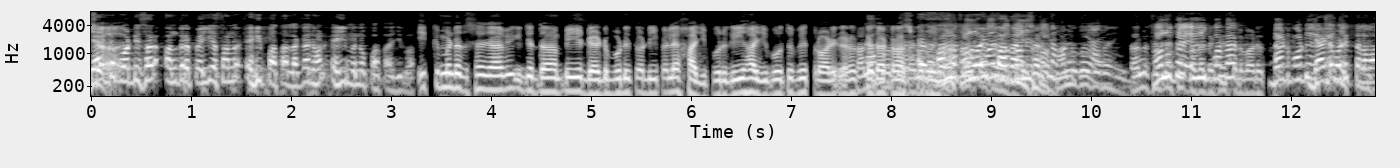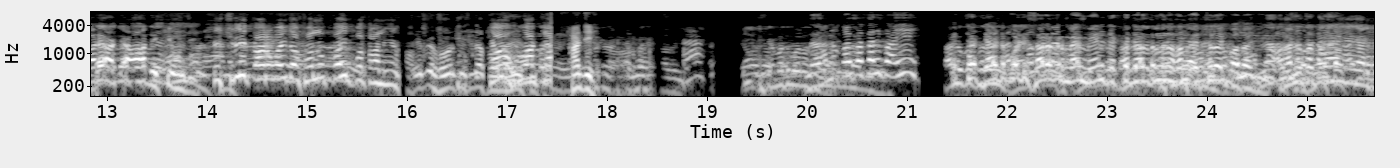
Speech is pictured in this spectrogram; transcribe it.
ਡੈੱਡ ਬੋਡੀ ਸਰ ਅੰਦਰ ਪਈ ਹੈ ਸਾਨੂੰ ਇਹੀ ਪਤਾ ਲੱਗਾ ਜੀ। ਹੁਣ ਇਹੀ ਮੈਨੂੰ ਪਤਾ ਜੀ ਬਸ। ਇੱਕ ਮਿੰਟ ਦੱਸਿਆ ਜਾਵੇ ਕਿ ਜਿੱਦਾਂ ਵੀ ਡੈੱਡ ਬੋਡੀ ਤੁਹਾਡੀ ਪਹਿਲੇ ਹਾਜੀਪੁਰ ਗਈ ਹਾਜੀਪੁਰ ਤੋਂ ਫਿਰ ਤਲਵਾੜੀ ਕਿਦਾ ਟ੍ਰਾਂਸਫਰ ਹੋਈ? ਸਾਨੂੰ ਕੋਈ ਪਤਾ ਨਹੀਂ ਸਰ। ਸਾਨੂੰ ਕੋਈ ਪਤਾ ਨਹੀਂ। ਸਾਨੂੰ ਤਾਂ ਇਹੀ ਪਤਾ ਡੈਡ ਬੋਡੀ ਡੈੱਡ ਬੋਡੀ ਤਲਵਾੜੇ ਆ ਕੇ ਆਹ ਦੇਖੀ ਹੁਣ। ਜੀ ਪਿਛਲੀ ਕਾਰਵਾਈ ਦਾ ਸਾਨੂੰ ਕੋਈ ਪਤਾ ਨਹੀਂ ਹੈ ਇਹ ਵੀ ਹੋਰ ਕਿਸੇ ਦਾ ਫੋਨ ਹਾਂਜੀ। ਸਾਨੂੰ ਕੋਈ ਪਤਾ ਨਹੀਂ ਭਾਈ। ਇੱਥੇ ਡੈੱਡ ਬੋਡੀ ਸਰ ਅਗਰ ਮੈਂ ਮੇਨ ਦੇਖਿਆ ਜਾਵੇ ਤਾਂ ਮੈਨੂੰ ਸਾਨੂੰ ਇੱਥੇ ਦਾ ਹੀ ਪਤਾ ਜੀ। ਸਾਨੂੰ ਪਤਾ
